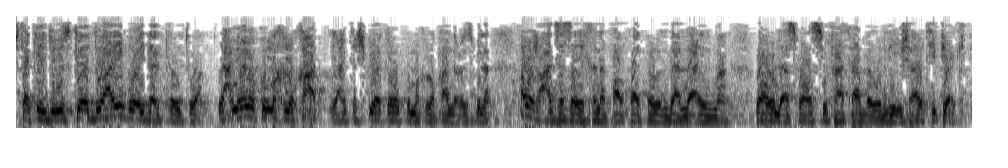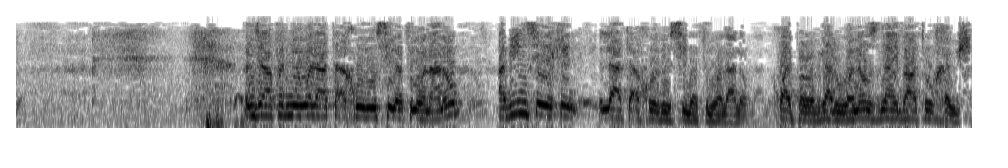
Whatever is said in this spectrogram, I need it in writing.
شتەکەی دروستکە دوایی بۆی دەرکەوتووە يعني هەروەکو مخلوقات يعني تشبيهك وكو مخلوقات نعوذ بالله. أوش عجزة يخنا فالخواي پروردگار لعلمه وأول أسماء صفاتها بوردي إشارتي فيك انجا فرمي لا تأخذه سنة ولا نوم. أبين سيكين لا تأخذه سنة ولا نوم. خواي پروردگار ونوز نايباتو خوش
